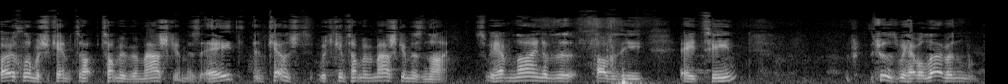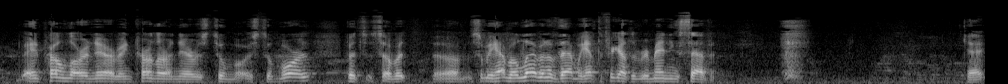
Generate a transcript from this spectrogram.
Oichlim, which came to Tommy B'mashkim, is eight, and Kelen, which came to Tommy B'mashkim, is nine. So we have nine of the of the eighteen. The truth is, we have eleven. Pearl Laura Ner, Ein Kern Laura Ner is two more. Is two more. But so, but um, so we have eleven of them. We have to figure out the remaining seven. Okay.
